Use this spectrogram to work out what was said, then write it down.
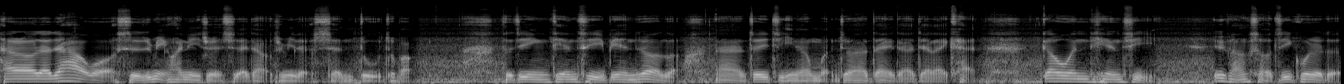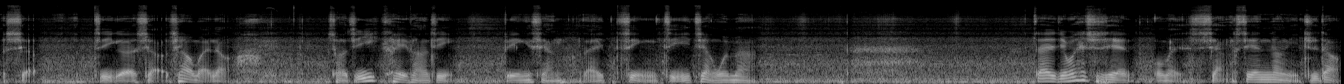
hello 大家好我是居民欢迎你准时来到居民的深度周报最近天气变热了那这一集呢我们就要带大家来看。高温天气预防手机过热的小几个小窍门哦。手机可以放进冰箱来紧急降温吗？在节目开始前，我们想先让你知道，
